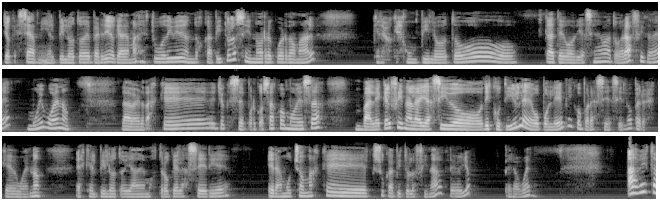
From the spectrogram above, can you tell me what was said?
Yo que sé, a mí el piloto de Perdido, que además estuvo dividido en dos capítulos, si no recuerdo mal, creo que es un piloto categoría cinematográfica, ¿eh? Muy bueno. La verdad es que, yo que sé, por cosas como esas, vale que el final haya sido discutible o polémico, por así decirlo, pero es que, bueno, es que el piloto ya demostró que la serie era mucho más que su capítulo final, creo yo. Pero bueno. ¿Has visto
